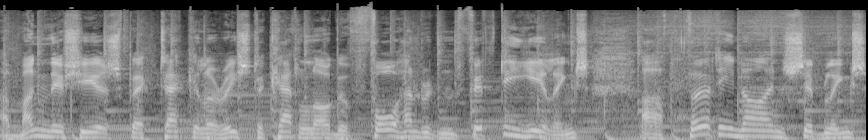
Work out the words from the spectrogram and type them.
Among this year's spectacular Easter catalogue of 450 yearlings are 39 siblings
